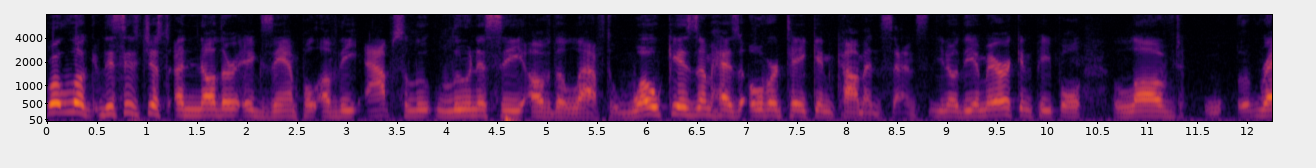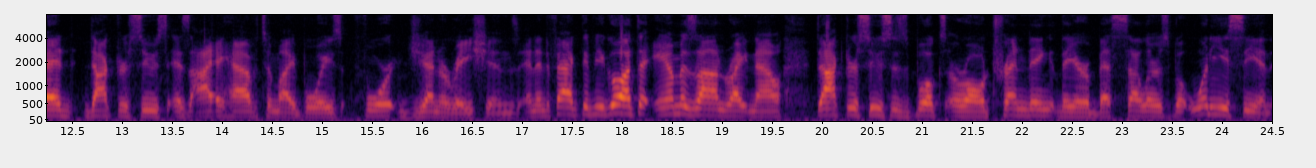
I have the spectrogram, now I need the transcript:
Well, look, this is just another example of the absolute lunacy of the left. Wokeism has overtaken common sense. You know, the American people loved, read Dr. Seuss as I have to my boys for generations. And in fact, if you go out to Amazon right now, Dr. Seuss's books are all trending, they are bestsellers. But what are you seeing?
